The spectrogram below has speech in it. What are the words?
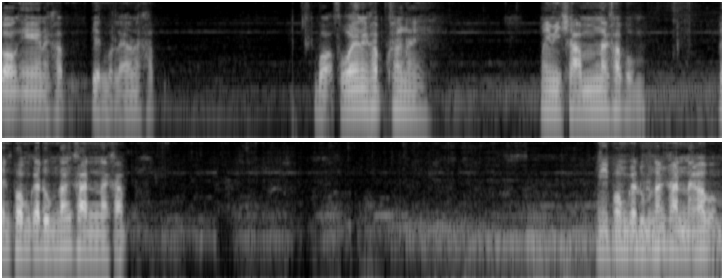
กรองแอร์นะครับ เปลี่ยนหมดแล้วนะครับ เบาะสวยนะครับข้างใน ไม่มีช้ำนะครับ ผม เป็นพรมกระดุมทั้งคันนะครับ มีพรมกระดุมทั้งคันนะครับ ผม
